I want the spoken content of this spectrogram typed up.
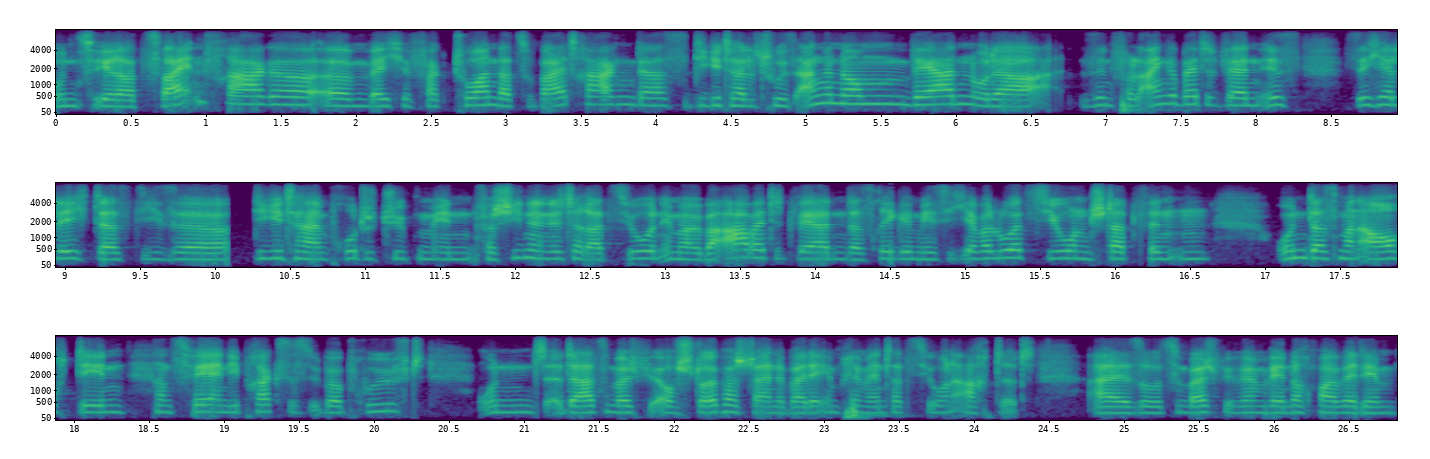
Und zu Ihrer zweiten Frage, ähm, welche Faktoren dazu beitragen, dass digitale Tools angenommen werden oder sinnvoll eingebettet werden, ist sicherlich, dass diese digitalen Prototypen in verschiedenen Iterationen immer überarbeitet werden, dass regelmäßig Evaluationen stattfinden und dass man auch den Transfer in die Praxis überprüft und da zum Beispiel auf Stolpersteine bei der Implementation achtet. Also zum Beispiel, wenn wir nochmal bei dem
